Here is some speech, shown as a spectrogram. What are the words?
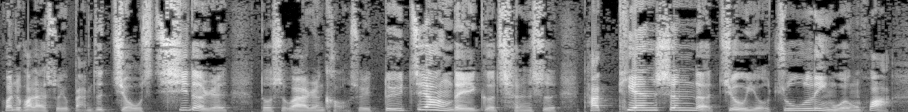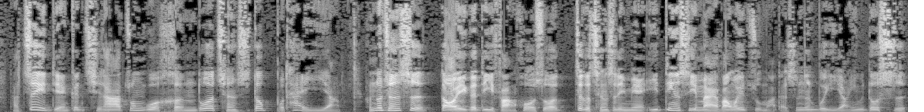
换句话来说，有百分之九十七的人都是外来人口。所以，对于这样的一个城市，它天生的就有租赁文化。那这一点跟其他中国很多城市都不太一样。很多城市到一个地方，或者说这个城市里面一定是以买房为主嘛，但深圳不一样，因为都是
